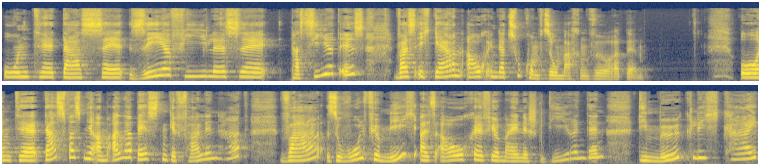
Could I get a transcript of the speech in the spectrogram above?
und äh, dass äh, sehr vieles äh, passiert ist, was ich gern auch in der Zukunft so machen würde. Und äh, das, was mir am allerbesten gefallen hat, war sowohl für mich als auch äh, für meine Studierenden die Möglichkeit,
